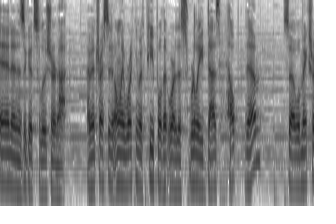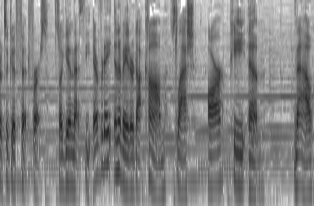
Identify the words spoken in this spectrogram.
in and is a good solution or not. I'm interested in only working with people that where this really does help them so we'll make sure it's a good fit first. So again, that's the everydayinnovator.com slash RPM. Now,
